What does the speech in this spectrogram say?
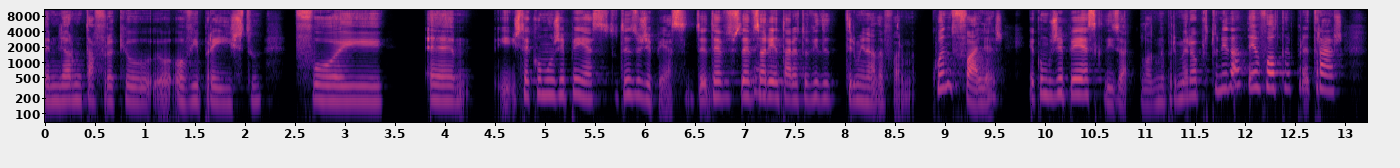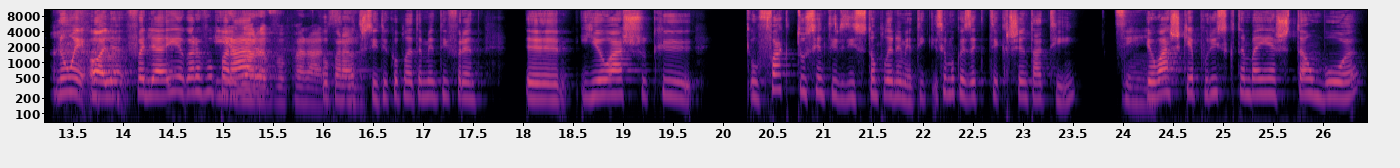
a melhor metáfora que eu ouvi para isto foi... Um, isto é como um GPS, tu tens o GPS, deves, deves orientar a tua vida de determinada forma. Quando falhas, é como o GPS que diz, olha, logo na primeira oportunidade, dê a volta para trás. Não é, olha, falhei, agora vou parar. E agora vou parar. Vou parar sim. outro sítio completamente diferente. Uh, e eu acho que o facto de tu sentires isso tão plenamente, e isso é uma coisa que te acrescenta a ti, Sim. eu acho que é por isso que também és tão boa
